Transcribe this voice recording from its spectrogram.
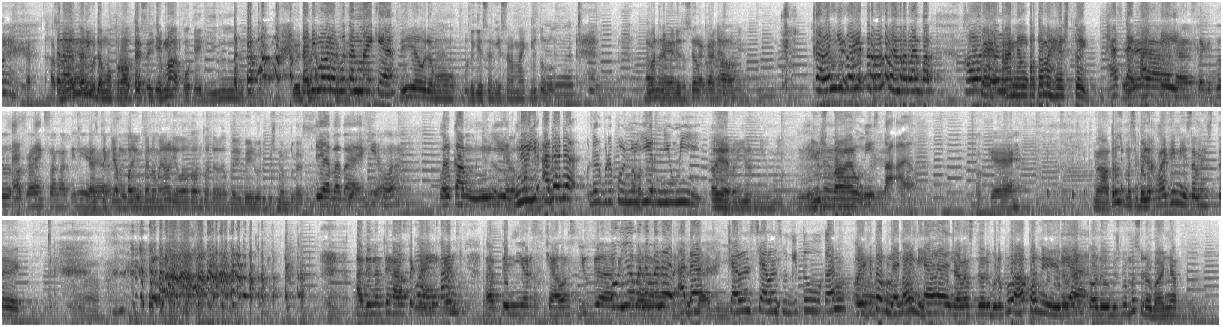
Sebenarnya tadi udah mau protes sih, cuma kok kayak gini gitu. Yaudah, Tadi mau rebutan mic ya? Iya, udah mau udah geser-geser mic gitu loh. Gimana nih Oke, media sosial trennya apa nih? Kalian gitu aja terus lempar-lempar. Kalau Oke, tren, tren yang pertama hashtag. hashtag Iya, pasti. hashtag itu akan Hashtag. sangat ini ya Hashtag yang paling fenomenal di awal tahun itu adalah Bye Bye 2019. Iya, bye ya, bye. iyalah Welcome New Iya, Year. welcome New Year New ada ada 2020 New Apa Year New Me. Oh iya, New Year, New Me. Hmm. New Style. New Iya. style. oke Nah, terus masih banyak lagi nih selain hashtag. ada nanti hashtag Oh mungkin uh, 10 years challenge juga Oh gitu iya lah. benar-benar ada jadi. challenge-challenge begitu kan? Oh iya, kita belum 10 tahu nih. challenge. Challenge 2020 apa nih gitu Iya. kan? Kalau 2019 sudah banyak.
